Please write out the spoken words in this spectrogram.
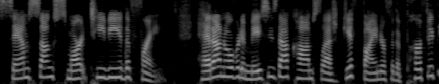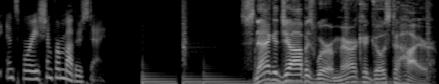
Samsung Smart TV, the frame. Head on over to Macy's.com slash gift finder for the perfect inspiration for Mother's Day. Snagajob is where America goes to hire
